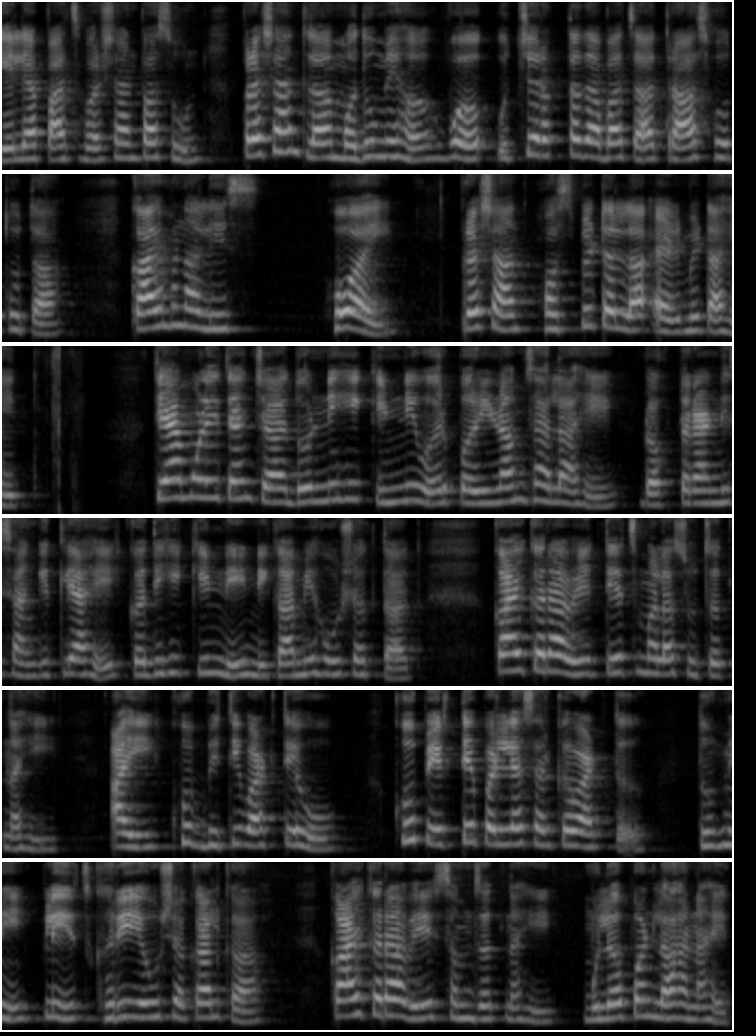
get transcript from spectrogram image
गेल्या पाच वर्षांपासून प्रशांतला मधुमेह व उच्च रक्तदाबाचा त्रास होत होता. काय म्हणालीस? हो आई. प्रशांत हॉस्पिटलला ॲडमिट आहेत. त्यामुळे त्यांच्या दोन्हीही किडनीवर परिणाम झाला आहे. डॉक्टरांनी सांगितले आहे कधीही किडनी निकामी होऊ शकतात. काय करावे तेच मला सुचत नाही. आई खूप भीती वाटते हो. खूप एकटे पडल्यासारखं वाटतं. तुम्ही प्लीज घरी येऊ शकाल का? काय करावे समजत नाही. मुलं पण लहान आहेत.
